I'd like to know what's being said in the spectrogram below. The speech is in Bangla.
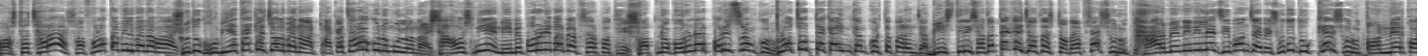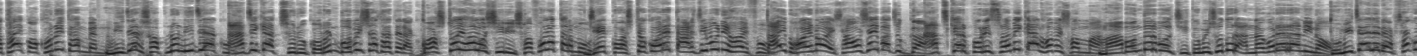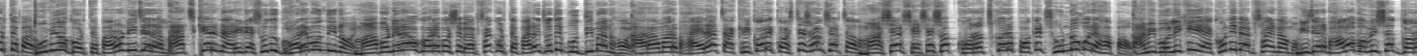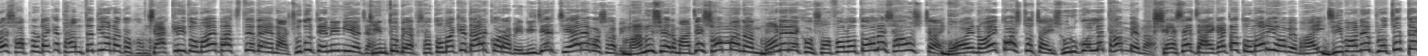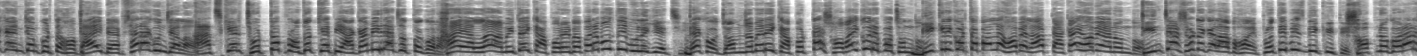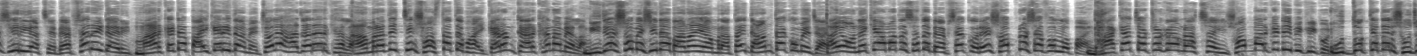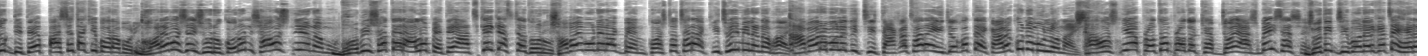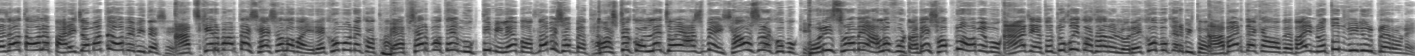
কষ্ট ছাড়া সফলতা মিলবে না ভাই। শুধু ঘুমিয়ে থাকলে চলবে না টাকা ছাড়াও কোনো মূল্য নাই। সাহস নিয়ে নেমে পড়ুন এবার ব্যবসার পথে। স্বপ্ন করুন আর পরিশ্রম করুন। প্রচুর টাকা ইনকাম করতে পারেন যা বিশ তিরিশ হাজার টাকাই যথেষ্ট ব্যবসার শুরুতে। হার মেনে নিলে জীবন যাবে শুধু দুঃখের শুরু অন্যের কথায় কখনোই থামবেন না। নিজের স্বপ্ন নিজে আঁকুন। আজই কাজ শুরু করুন ভবিষ্যৎ হাতে রাখুন। কষ্টই হলো সিঁড়ি সফলতার মুখ যে কষ্ট করে তার জীবনই হয় ফুল। তাই ভয় নয় সাহসেই বাচুক গা। আজকের পরিশ্রমই কাল হবে সম্মান। মা বোনদের বলছি তুমি শুধু রান্নাঘরের রানী নও। তুমি চাইলে ব্যবসা করতে পারো। তুমিও করতে পারো আলো আজকের নারীরা শুধু ঘরে বন্দি নয় মা বোনেরাও ঘরে বসে ব্যবসা করতে পারে যদি বুদ্ধিমান হয়। আর আমার ভাইরা চাকরি করে কষ্টে সংসার চালা মাসের শেষে সব খরচ করে পকেট শূন্য করে হাঁপাও। আমি বলি কি এখনই ব্যবসায় নামো। নিজের ভালো ভবিষ্যৎ গড়ো স্বপ্নটাকে থামতে দিও না কখনো। চাকরি তোমায় বাঁচতে দেয় না শুধু টেনে নিয়ে যায়। কিন্তু ব্যবসা তোমাকে দাঁড় করাবে নিজের চেয়ারে বসাবে। মানুষের মাঝে সম্মান আনবে। মনে রেখো সফল হতে হলে সাহস চাই। ভয় নয় কষ্ট চাই। শুরু করলে থামবে না। শেষে জায়গাটা তোমারই হবে ভাই। জীবনে প্রচুর টাকা ইনকাম করতে হবে। তাই ব্যবসার আগুন জ্বালাও। আজকের ছোট্ট পদক্ষেপই আগামী রাজত্ব করা। হায় আল্লাহ, আমি তো এই কাপড়ের ব্যাপারে বলতেই ভুলে গিয়েছি। দেখো, জমজমের এই কাপড়টা সবাই করে পছন্দ। বিক্রি করতে পারলে হবে লাভ, টাকাই হবে আনন্দ। তিন চারশো টাকা লাভ হয় প্রতি পিস বিক্রিতে। স্বপ্ন করার সিঁড়ি আছে ব্যবসার এই ডায়েরি। মার্কেটে পাইকারি দামে চলে হাজারের খেলা। আমরা দিচ্ছি সস্তাতে ভাই, কারণ কারখানা মেলা। নিজস্ব মেশিনে বানাই আমরা, তাই দামটা কমে যায়। তাই অনেকে আমাদের সাথে ব্যবসা করে স্বপ্ন সাফল্য পায়। ঢাকা, চট্টগ্রাম, রাজশাহী, সব মার্কেটেই বিক্রি করি। উদ্যোক্তাদের সুযোগ দিতে পাশে থাকি বরাবরই। ঘরে বসে শুরু করুন সাহস নিয়ে নামুন। ভবিষ্যতের আলো পেতে আজকেই কাজটা ধরুন। সবাই মনে রাখবেন কষ্ট ছাড়া কিছুই মিলে না ভাই। আবারও বলে দিচ্ছি টাকা ছাড়া এই জগতে কারও কোনো মূল্য নাই। সাহস নিয়ে প্রথম পদক্ষেপ জয় আসবেই শেষে। যদি জীবনের কাছে হেরে যাও তাহলে পাড়ি জমাতে হবে বিদেশে। আজকের বার্তা শেষ হলো ভাই রেখো মনে কথা। ব্যবসার পথে মুক্তি মিলে বদলাবে সব ব্যথা। কষ্ট করলে জয় আসবেই সাহস রাখো বুকে। পরিশ্রমে আলো ফোটাবে স্বপ্ন হবে মুখ। আজ এতটুকুই কথা রইল রেখো বুকের ভিতর। আবার দেখা হবে ভাই নতুন ভিডিওর প্রেরণে।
